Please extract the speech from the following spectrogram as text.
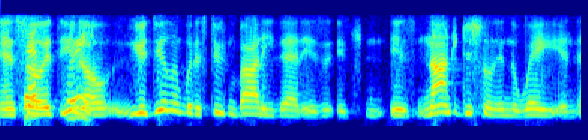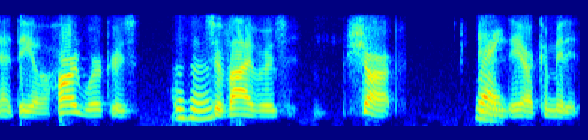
And so That's it's you great. know you're dealing with a student body that is is is non-traditional in the way in that they are hard workers, Mhm. survivors, sharp, Right. and they are committed.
